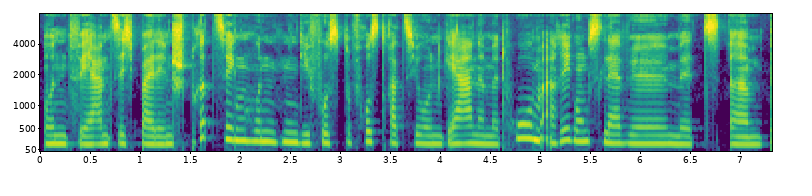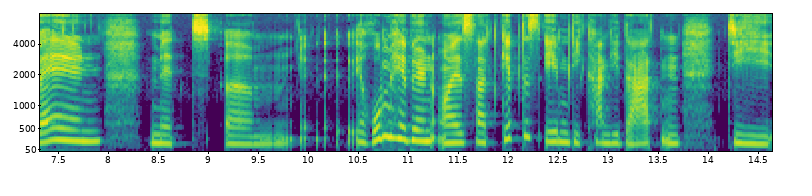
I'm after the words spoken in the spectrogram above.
Und während sich bei den spritzigen Hunden die Frustration gerne mit hohem Erregungslevel, mit ähm, Bällen, mit ähm, Rumhibbeln äußert, gibt es eben die Kandidaten, die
